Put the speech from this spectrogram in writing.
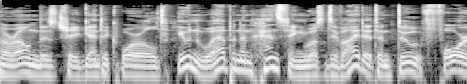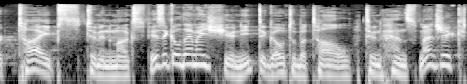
around this gigantic world. Even weapon enhancing was divided into four types. To min-max physical damage, you need to go to Battahl. To enhance magic,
